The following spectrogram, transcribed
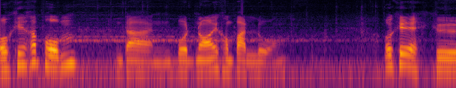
โอเคครับผม ด่านบทน้อยของปัดหลวง โอเคคือ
